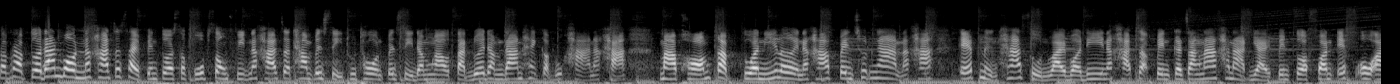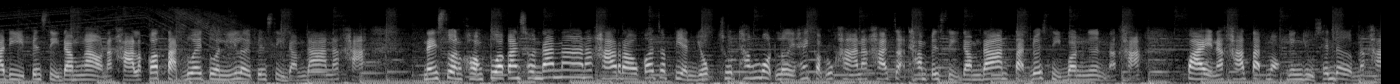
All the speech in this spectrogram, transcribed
สำหรับตัวด้านบนนะคะ จะใส่เป็นตัวสกู๊ปทรงฟิตนะคะ จะทำเป็นสีทูโทน เป็นสีดำเงาตัดด้วยดำด้านให้กับลูกค้านะคะ มาพร้อมกับตัวนี้เลยนะคะ เป็นชุดงานนะคะ F150Y Body นะคะ จะเป็นกระจังหน้าขนาดใหญ่เป็นตัวฟอนต์ FORD เป็นสีดำเงานะคะ แล้วก็ตัดด้วยตัวนี้เลยเป็นสีดำด้านนะคะ ในส่วนของตัวกันชนด้านหน้านะคะ เราก็จะเปลี่ยนยกชุดทั้งหมดเลยให้กับลูกค้านะคะ จะทำเป็นสีดำด้าน ตัดด้วยสีบอลเงินนะคะ ไฟนะคะ ตัดหมอกยังอยู่เช่นเดิมนะคะ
